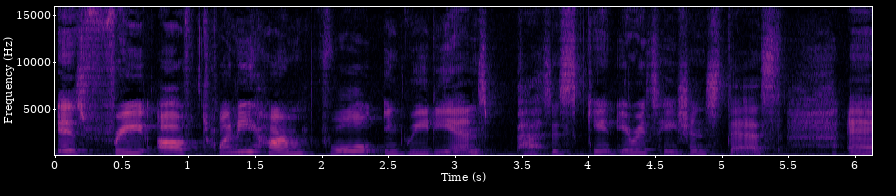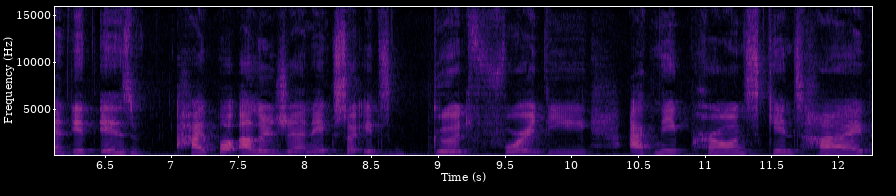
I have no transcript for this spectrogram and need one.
is free of 20 harmful ingredients, passes skin irritations test, and it is hypoallergenic so it's good for the acne prone skin type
